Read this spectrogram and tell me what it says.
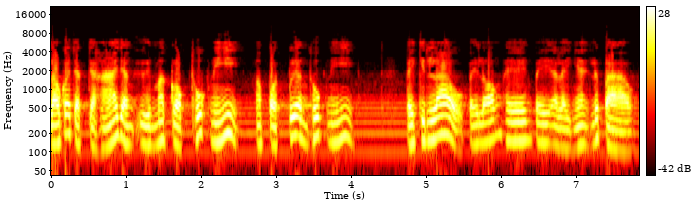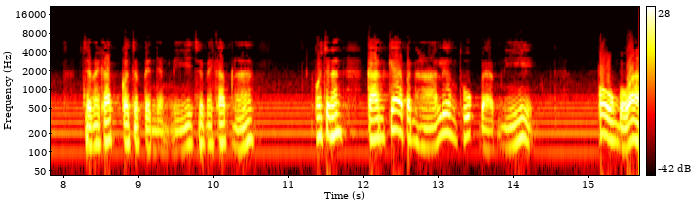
เราก็จะจะหาอย่างอื่นมากรบทุกนี้ มาปลดเปลื้องทุกนี้ ไปกินเหล้าไปร้องเพลงไปอะไรเงี้ยหรือเปล่าใช่ไหมครับ ก็จะเป็นอย่างนี้ใช่ไหมครับนะ เพราะฉะนั้นการแก้ปัญหาเรื่องทุกข์แบบนี้ ระองค์บอกว่า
